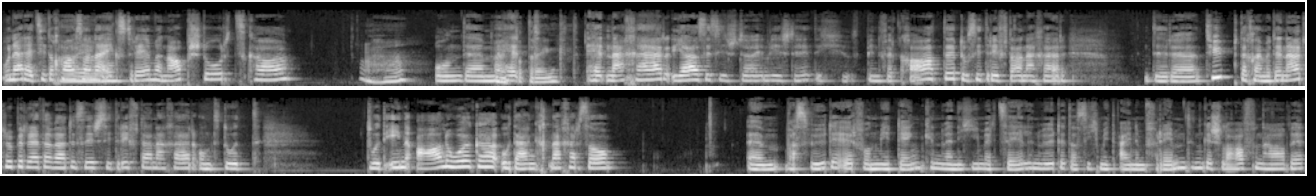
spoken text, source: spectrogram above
Und dann hat sie doch mal ah, so einen ja. extremen Absturz gehabt. Aha. Und ähm, hat, verdrängt. hat nachher, ja, sie ist da irgendwie steht, ich bin verkatert und sie trifft dann nachher der äh, Typ, da können wir dann auch darüber reden, wer das ist, sie trifft dann nachher und tut, tut ihn anschauen und denkt nachher so, ähm, was würde er von mir denken, wenn ich ihm erzählen würde, dass ich mit einem Fremden geschlafen habe,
